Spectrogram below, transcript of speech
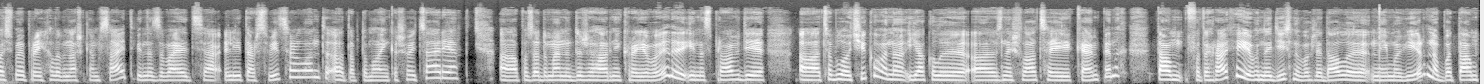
Ось ми приїхали в наш кемпсайт. Він називається Little Switzerland, тобто маленька Швейцарія. А, Позаду мене дуже гарні краєвиди, і насправді це було очікувано. Я коли знайшла цей кемпінг, там фотографії вони дійсно виглядали неймовірно, бо там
